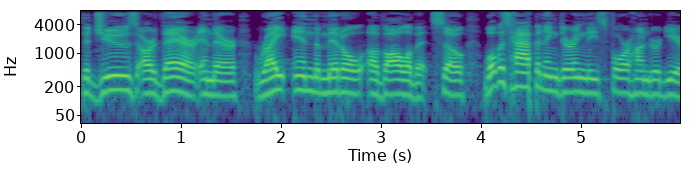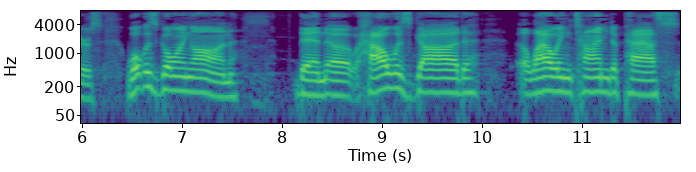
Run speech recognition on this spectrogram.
the Jews are there, and they're right in the middle of all of it. So, what was happening during these 400 years? What was going on then? Uh, how was God allowing time to pass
